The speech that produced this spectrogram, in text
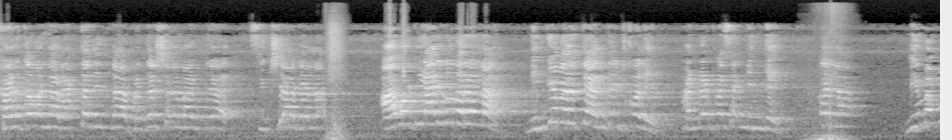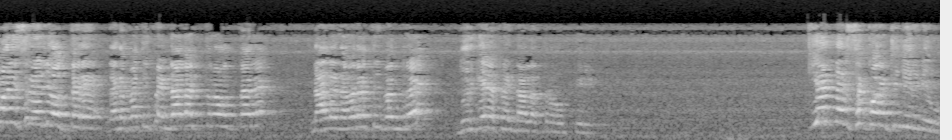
ಕಣಕವನ್ನ ರಕ್ತದಿಂದ ಪ್ರದರ್ಶನ ಮಾಡಿದ್ರೆ ಶಿಕ್ಷೆ ಆಗಲ್ಲ. ಆ ಓಟು ಯಾರಿಗೂ ಬರಲ್ಲ. ನಿಮ್ಗೆ ಬರುತ್ತೆ ಅಂತ ಇಟ್ಕೊಳ್ಳಿ. ಹಂಡ್ರೆಡ್ ಪರ್ಸೆಂಟ್ ನಿಮ್ದೆ. ಅಲ್ಲ ನಿಮ್ಮ ಪೊಲೀಸರಲ್ಲಿ ಹೋಗ್ತಾರೆ? ಗಣಪತಿ ಪೆಂಡಾಲ್ ಹತ್ರ ಹೋಗ್ತಾರೆ? ನಾಳೆ ನವರಾತ್ರಿ ಬಂದ್ರೆ ದುರ್ಗೆಯ ಪೆಂಡಾಲ್ ಹತ್ರ ಹೋಗ್ತೀರಿ. ಏನ್ ನಡ್ಸಕ್ ಹೊರಟಿದ್ದೀರಿ ನೀವು?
